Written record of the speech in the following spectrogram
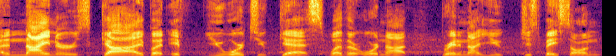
a Niners guy, but if you were to guess whether or not Brandon Aiyuk, just based on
